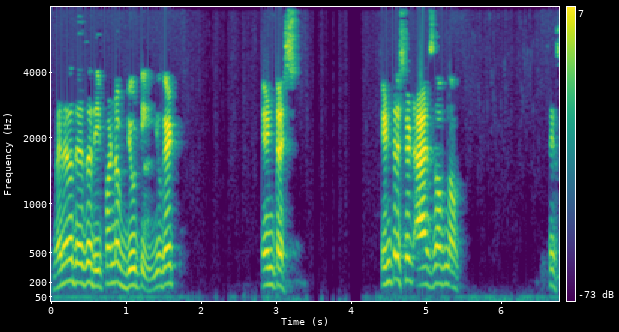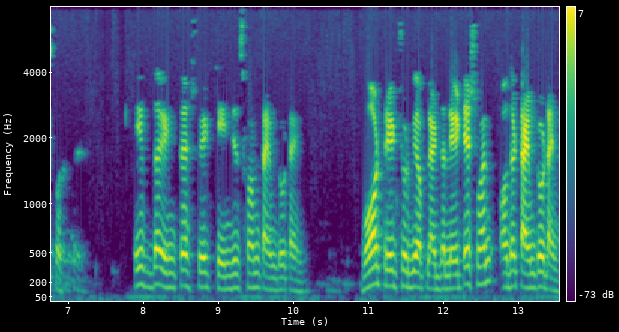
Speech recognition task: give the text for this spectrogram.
Whenever there is a refund of duty, you get interest Interest rate as of now, six percent. If the interest rate changes from time to time, what rate should be applied the latest one or the time to time,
